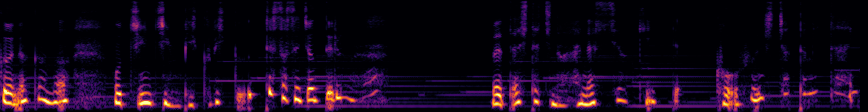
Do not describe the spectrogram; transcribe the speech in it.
この子もおちんちんビクビクってさせちゃってるわ。私たちの話を聞いて興奮しちゃったみたい。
